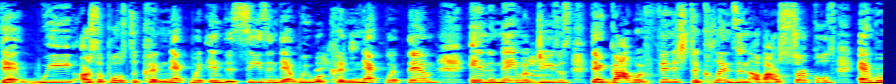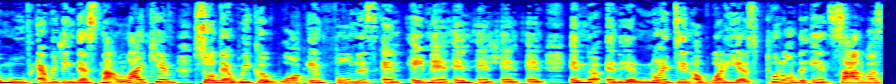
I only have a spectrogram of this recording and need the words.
that we are supposed to connect with in this season, that we will connect with them in the name of Jesus, that God would finish the cleansing of our circles and remove everything that's not like him so that we could walk in fullness and amen and and and and in the and the anointing of what he has put on the inside of us.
